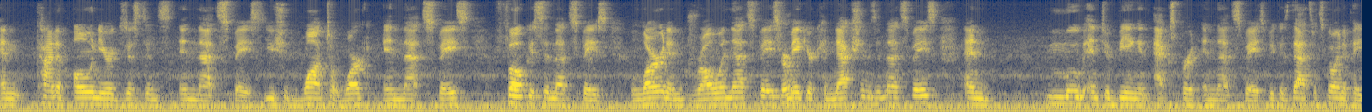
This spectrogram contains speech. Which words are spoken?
and kind of own your existence in that space. You should want to work in that space, focus in that space, learn and grow in that space, Sure. make your connections in that space, and move into being an expert in that space because that's what's going to pay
